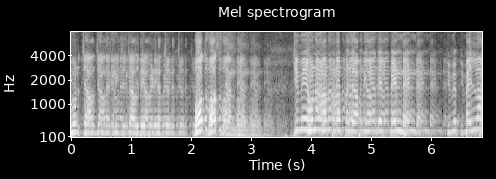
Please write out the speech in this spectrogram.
ਹੁਣ ਚੱਲਦੀ ਨਗਰੀ 'ਚ ਚੱਲਦੇ ਪਿੰਡ 'ਚ ਬਹੁਤ ਬਹੁਤ ਜਾਂਦੇ ਆ ਜਿਵੇਂ ਹੁਣ ਆਪਣੇ ਪੰਜਾਬੀਆਂ ਦੇ ਪਿੰਡ ਜਿਵੇਂ ਪਹਿਲਾਂ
